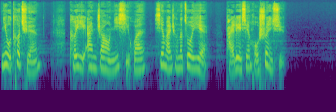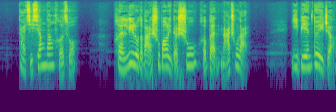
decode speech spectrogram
你有特权，可以按照你喜欢先完成的作业排列先后顺序。大齐相当合作，很利落的把书包里的书和本拿出来，一边对着，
